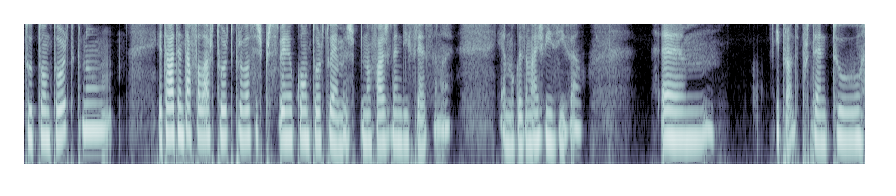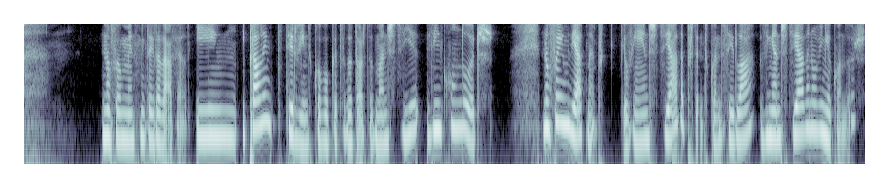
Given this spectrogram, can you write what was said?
tudo tão torto que não. Eu estava a tentar falar torto para vocês perceberem o quão torto é, mas não faz grande diferença, não é? É uma coisa mais visível. Um, e pronto, portanto, não foi um momento muito agradável. E, e para além de ter vindo com a boca toda torta de uma anestesia, vim com dores. Não foi imediato, não é? Porque eu vinha anestesiada, portanto, quando saí de lá, vinha anestesiada, não vinha com dores.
